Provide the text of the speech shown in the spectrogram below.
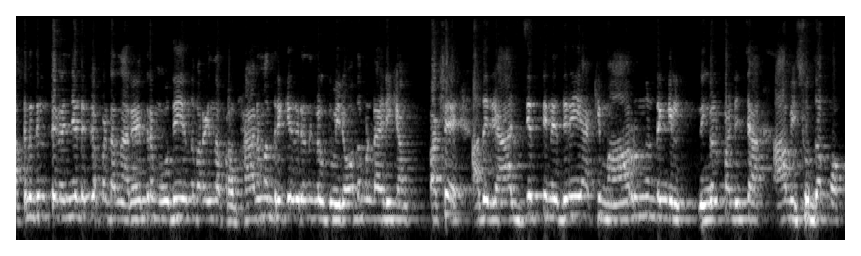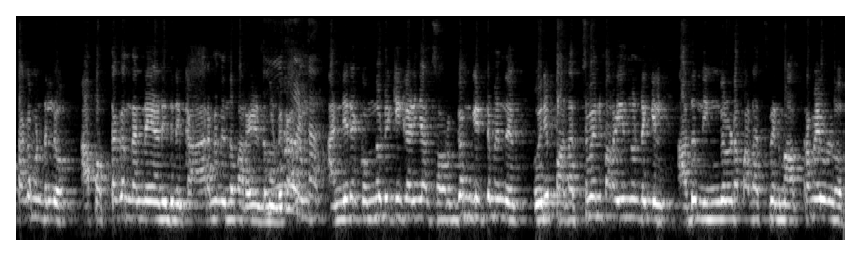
അത്തരത്തിൽ തിരഞ്ഞെടുക്കപ്പെട്ട നരേന്ദ്രമോദി എന്ന് പറയുന്ന പ്രധാനമന്ത്രിക്കെതിരെ നിങ്ങൾക്ക് വിരോധമുണ്ടായിരിക്കാം. പക്ഷേ അത് രാജ്യത്തിനെതിരെയാക്കി മാറുന്നുണ്ടെങ്കിൽ നിങ്ങൾ പഠിച്ച ആ വിശുദ്ധ പുസ്തകമുണ്ടല്ലോ ആ പുസ്തകം തന്നെയാണ് ഇതിന് കാരണം എന്ന് പറയുന്നുണ്ട് കാരണം അന്യരെ കൊന്നൊടുക്കി കഴിഞ്ഞാൽ സ്വർഗം കിട്ടുമെന്ന് ഒരു പടച്ചവൻ പറയുന്നുണ്ടെങ്കിൽ അത് നിങ്ങളുടെ പടച്ചവൻ മാത്രമേ ഉള്ളൂ.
